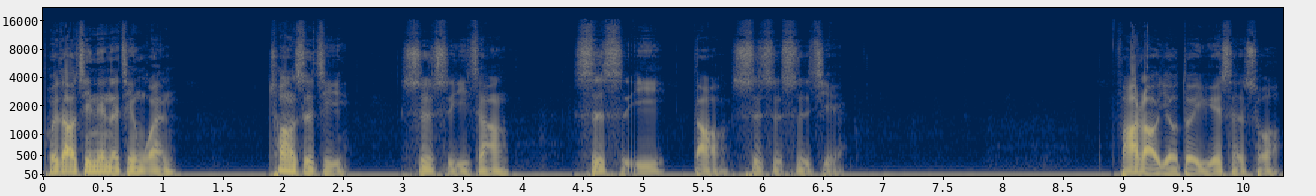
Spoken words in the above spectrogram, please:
回到今天的经文，《创世纪》四十一章四十一到四十四节。法老又对约瑟说：“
